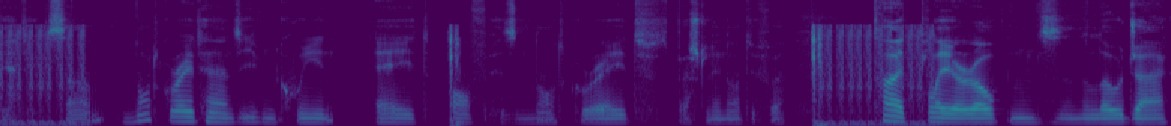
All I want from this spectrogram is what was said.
Getting some not great hands, even queen 8 off is not great, especially not if a tight player opens in the low jack.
